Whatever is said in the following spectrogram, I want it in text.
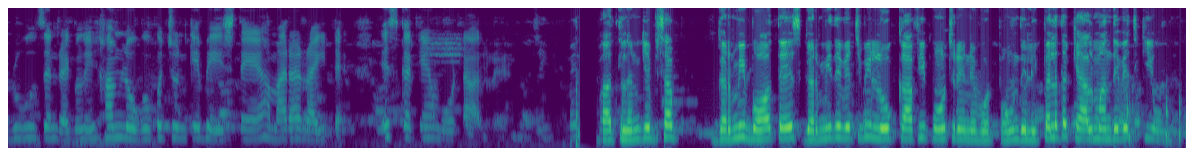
रूल्स एंड रेगुलेशन हम लोगों को चुन के भेजते हैं हमारा राइट है इस करके हम वोट डाल रहे हैं ਬਾਤ ਕਰਨ ਕਿ ਸਾਹਿਬ ਗਰਮੀ ਬਹੁਤ ਹੈ ਇਸ ਗਰਮੀ ਦੇ ਵਿੱਚ ਵੀ ਲੋਕ ਕਾਫੀ ਪਹੁੰਚ ਰਹੇ ਨੇ ਵੋਟ ਪਾਉਣ ਦੇ ਲਈ ਪਹਿਲਾਂ ਤਾਂ ਖਿਆਲ ਮਨ ਦੇ ਵਿੱਚ ਕੀ ਆਉਂਦਾ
